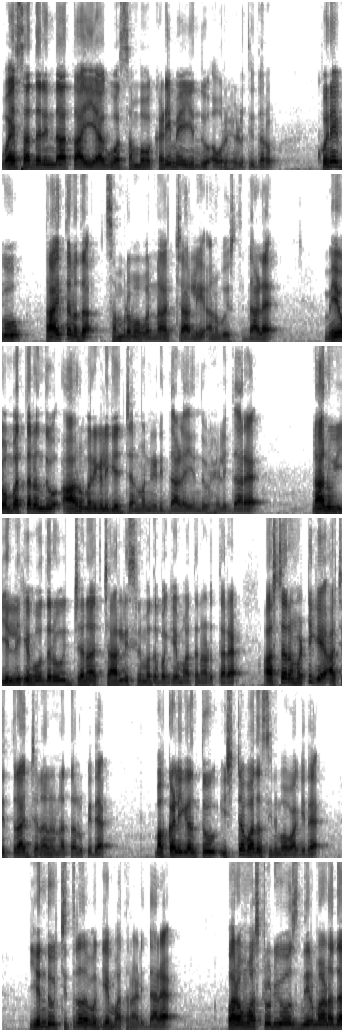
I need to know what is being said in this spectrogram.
ವಯಸ್ಸಾದ್ದರಿಂದ ತಾಯಿಯಾಗುವ ಸಂಭವ ಕಡಿಮೆ ಎಂದು ಅವರು ಹೇಳುತ್ತಿದ್ದರು. ಕೊನೆಗೂ ತಾಯ್ತನದ ಸಂಭ್ರಮವನ್ನು ಚಾರ್ಲಿ ಅನುಭವಿಸುತ್ತಿದ್ದಾಳೆ. ಮೇ ಒಂಬತ್ತರಂದು ಆರು ಮರಿಗಳಿಗೆ ಜನ್ಮ ನೀಡಿದ್ದಾಳೆ ಎಂದು ಹೇಳಿದ್ದಾರೆ. ನಾನು ಎಲ್ಲಿಗೆ ಹೋದರೂ ಜನ ಚಾರ್ಲಿ ಸಿನಿಮಾದ ಬಗ್ಗೆ ಮಾತನಾಡುತ್ತಾರೆ. ಅಷ್ಟರ ಮಟ್ಟಿಗೆ ಆ ಚಿತ್ರ ಜನರನ್ನು ತಲುಪಿದೆ. ಮಕ್ಕಳಿಗಂತೂ ಇಷ್ಟವಾದ ಸಿನಿಮಾವಾಗಿದೆ ಎಂದು ಚಿತ್ರದ ಬಗ್ಗೆ ಮಾತನಾಡಿದ್ದಾರೆ. ಪರಮ ಸ್ಟುಡಿಯೋಸ್ ನಿರ್ಮಾಣದ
